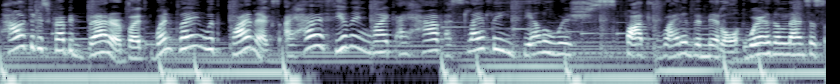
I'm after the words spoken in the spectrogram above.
how to describe it better, but when playing with Pimax, I have a feeling like I have a slightly yellowish spot right in the middle where the lens is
